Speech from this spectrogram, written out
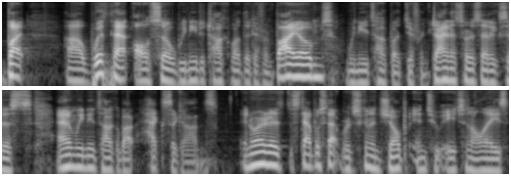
but uh, with that, also, we need to talk about the different biomes. We need to talk about different dinosaurs that exists, and we need to talk about hexagons. In order to establish that, we're just going to jump into HLNA's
